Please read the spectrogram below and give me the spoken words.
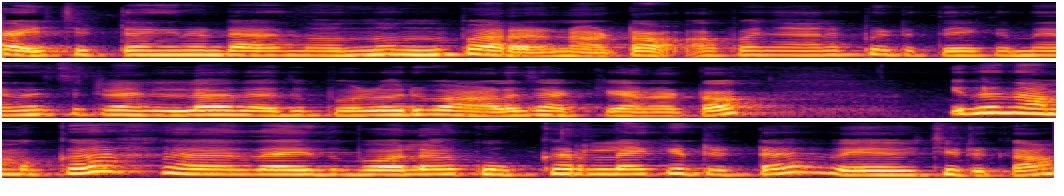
കഴിച്ചിട്ട് എങ്ങനെ ഉണ്ടായിരുന്നു എന്നൊന്ന് പറയണം കേട്ടോ. അപ്പോൾ ഞാനിപ്പോൾ എടുത്തേക്കുന്നതെന്ന് വെച്ചിട്ടുണ്ടെങ്കിൽ അതായത് ഇതുപോലെ ഒരു വാള ചക്കയാണ് കേട്ടോ. ഇത് നമുക്ക് ഇതുപോലെ കുക്കറിലേക്ക് ഇട്ടിട്ട് വേവിച്ചെടുക്കാം.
